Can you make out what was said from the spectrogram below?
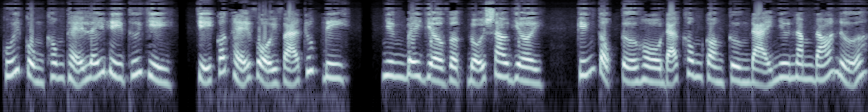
cuối cùng không thể lấy đi thứ gì, chỉ có thể vội vã rút đi. Nhưng bây giờ vật đổi sao dời, kiến tộc tự hồ đã không còn cường đại như năm đó nữa,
